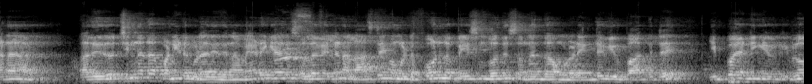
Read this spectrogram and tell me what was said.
ஆனால் அது ஏதோ சின்னதாக பண்ணிடக்கூடாது. இது நான் மேடைக்காக சொல்லவே இல்லை. நான் லாஸ்ட் டைம் உங்கள்கிட்ட ஃபோனில் பேசும்போது சொன்னது தான் உங்களோட இன்டர்வியூ பார்த்துட்டு இப்போ நீங்கள் இவ்வளோ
